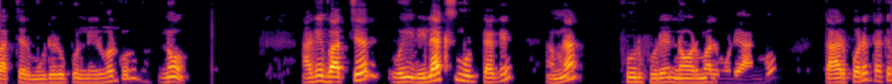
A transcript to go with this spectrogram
বাচ্চার মুডের উপর নির্ভর করব? নো আগে বাচ্চার ওই রিল্যাক্স মুডটাকে আমরা ফুরফুরে নর্মাল মুডে আনব। তারপরে তাকে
